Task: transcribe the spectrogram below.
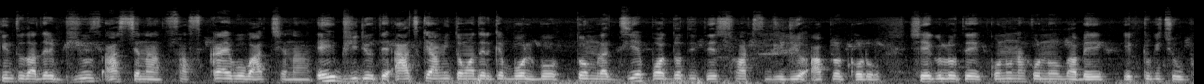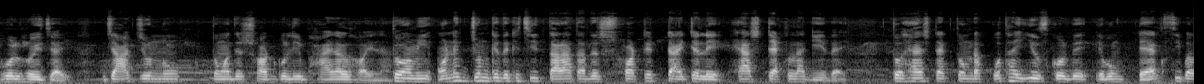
কিন্তু তাদের ভিউজ আসছে না সাবস্ক্রাইবও বাড়ছে না। এই ভিডিওতে আজকে আমি তোমাদেরকে বলব, তোমরা যে পদ্ধতিতে শর্টস ভিডিও আপলোড করো, সেগুলোতে কোনো না কোনোভাবে একটু কিছু ভুল হয়ে যায়। যার জন্য তোমাদের শর্টগুলি ভাইরাল হয় না। তো আমি অনেকজনকে দেখেছি, তারা তাদের শর্টের টাইটেলে হ্যাশট্যাগ লাগিয়ে দেয়। তো হ্যাশট্যাগ তোমরা কোথায় ইউজ করবে এবং ট্যাগসই বা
